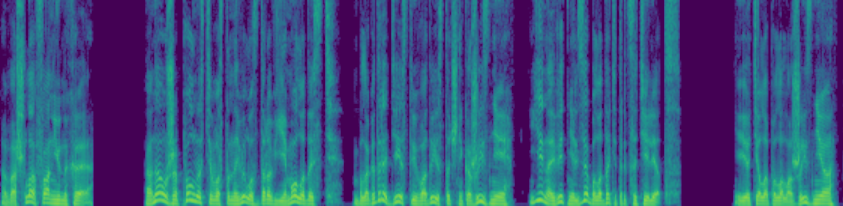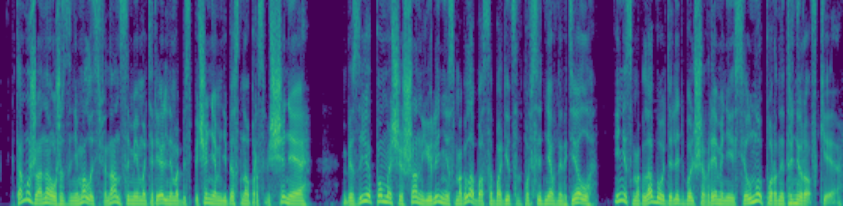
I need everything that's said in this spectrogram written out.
Вошла Фан Юнхэ. Она уже полностью восстановила здоровье и молодость. Благодаря действию воды источника жизни, ей на вид нельзя было дать и 30 лет. Её тело пылало жизнью, к тому же она уже занималась финансами и материальным обеспечением небесного просвещения. Без её помощи Шан Юли не смогла бы освободиться от повседневных дел и не смогла бы уделять больше времени и сил на упорной тренировке.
